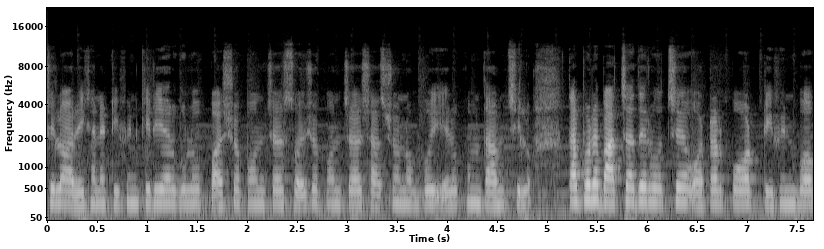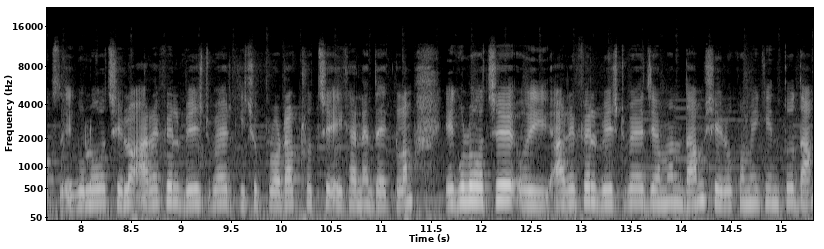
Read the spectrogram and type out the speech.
ছিল। আর এখানে টিফিন কেরিয়ারগুলো পাঁচশো পঞ্চাশ, ছয়শো পঞ্চাশ, সাতশো নব্বই এরকম দাম ছিল। তারপরে বাচ্চাদের হচ্ছে ওয়াটার পট টিফিন বক্স এগুলোও ছিল। আরএফএল বেস্ট বাইয়ের কিছু প্রোডাক্ট হচ্ছে এখানে দেখলাম। এগুলো হচ্ছে ওই আরএফএল বেস্ট বাইয়ের যেমন দাম, সেরকমই কিন্তু দাম।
